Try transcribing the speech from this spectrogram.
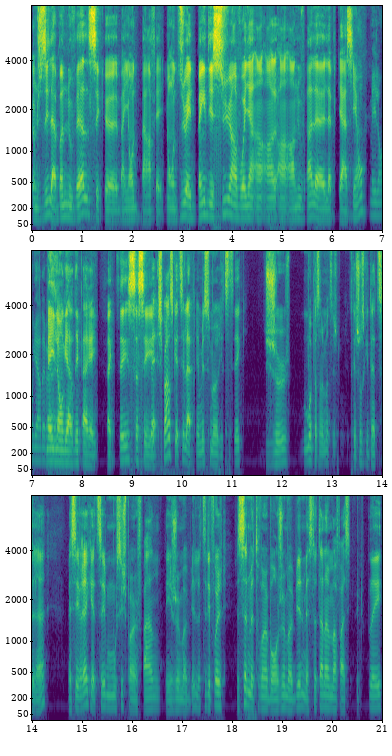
Comme je dis, la bonne nouvelle, c'est que ben, ils ont, ben, en fait, ils ont dû être bien déçus en voyant, en, en- en- en ouvrant la- l'application, Mais ils l'ont gardé. mais ils pareil. l'ont gardé pareil. Fait que tu sais, ça c'est. Je pense que tu sais, la prémisse humoristique du jeu, moi personnellement, tu sais, je trouve que c'est quelque chose qui est attirant. Mais c'est vrai que tu sais, moi aussi, je suis pas un fan des jeux mobiles. là. Tu sais, des fois, j'essaie de me trouver un bon jeu mobile, mais c'est totalement la même affaire. C'est to play.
